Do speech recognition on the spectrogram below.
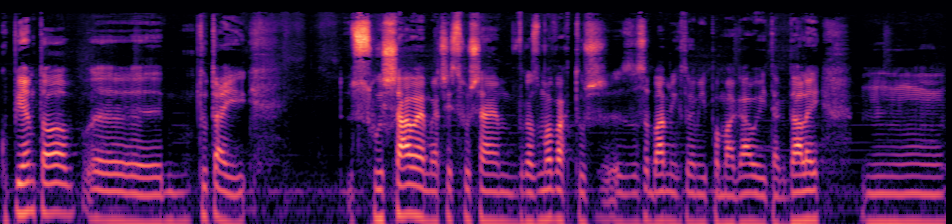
Kupiłem to yy, tutaj słyszałem, raczej słyszałem w rozmowach tuż z osobami, które mi pomagały i tak dalej. Mm,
